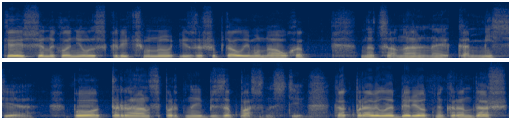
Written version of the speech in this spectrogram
Кейси наклонилась к Ричману и зашептала ему на ухо. Национальная комиссия по транспортной безопасности, как правило, берет на карандаш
